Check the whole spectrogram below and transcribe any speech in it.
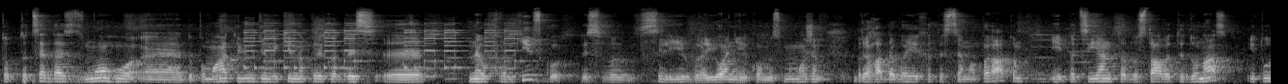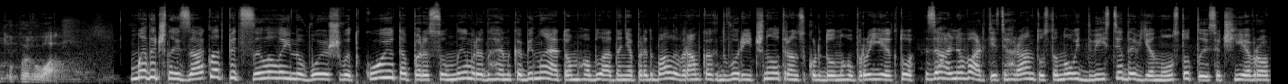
Тобто це дасть змогу е, допомагати людям, які, наприклад, десь е, не у Франківську, десь в, в селі, в районі якомусь. Ми можемо бригада виїхати з цим апаратом і пацієнта доставити до нас і тут оперувати. Медичний заклад підсилили й новою швидкою та пересувним рентген-кабінетом. Обладнання придбали в рамках дворічного транскордонного проєкту. Загальна вартість гранту становить 290 тисяч євро.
